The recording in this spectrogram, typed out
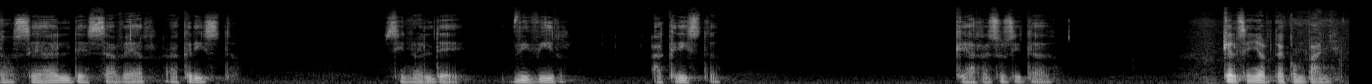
no sea el de saber a Cristo, sino el de vivir a Cristo que ha resucitado. Que el Señor te acompañe.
